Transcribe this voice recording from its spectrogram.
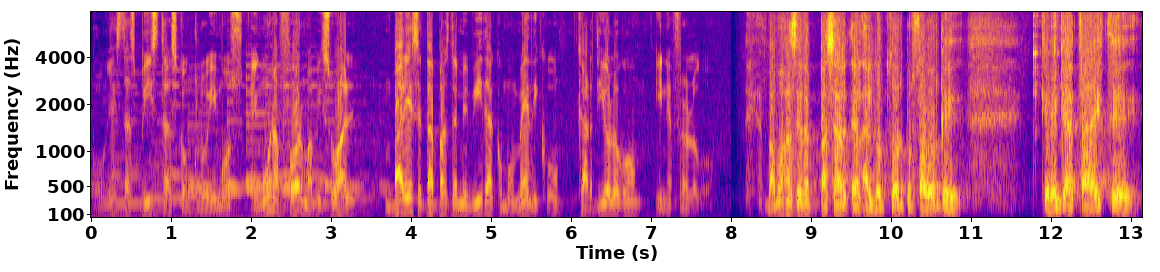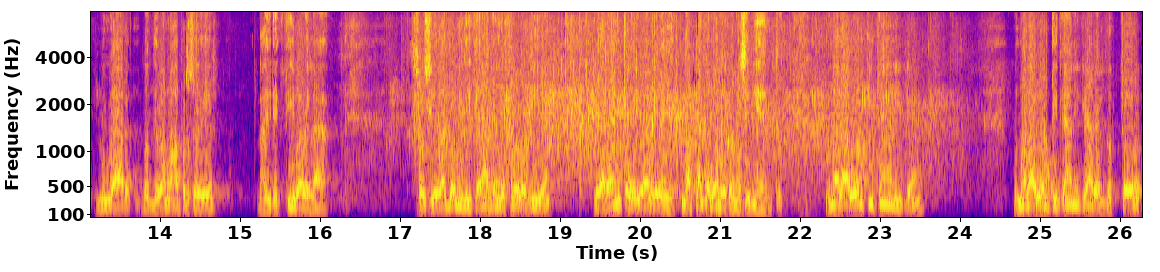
Con estas vistas concluimos en una forma visual varias etapas de mi vida como médico, cardiólogo y nefrólogo. Vamos a hacer pasar al, doctor, por favor, que, que venga hasta este lugar donde vamos a proceder, la directiva de la Sociedad Dominicana de Nefrología le hará entrega de la placa de reconocimiento. Una labor titánica, una labor titánica del doctor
